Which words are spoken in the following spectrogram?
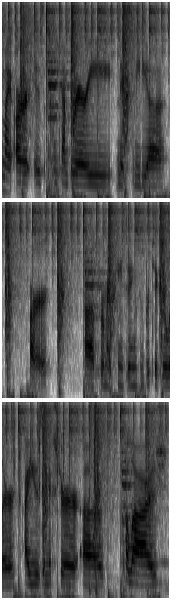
My art is contemporary mixed media art uh, for my paintings in particular. I use a mixture of collage,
